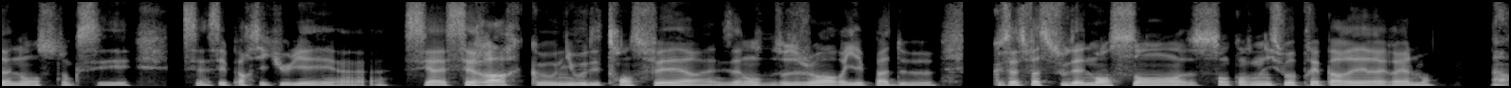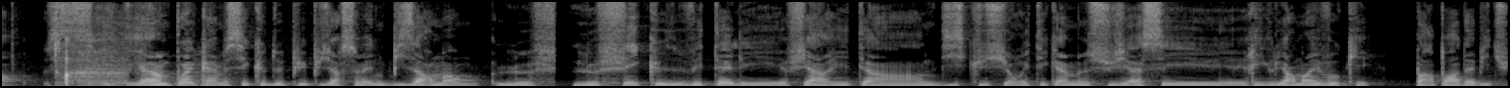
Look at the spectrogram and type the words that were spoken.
annonces. Donc c'est assez particulier. c'est assez rare qu'au niveau des transferts, des annonces de ce genre, il n'y ait pas de que ça se fasse soudainement sans, qu'on y soit préparé ré- réellement. Alors, il y a un point quand même, c'est que depuis plusieurs semaines, bizarrement, le, le fait que Vettel et Ferrari étaient en discussion était quand même un sujet assez régulièrement évoqué par rapport à d'habitude.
